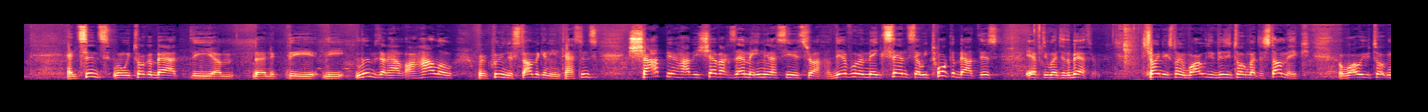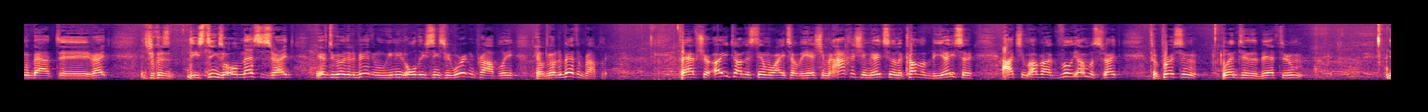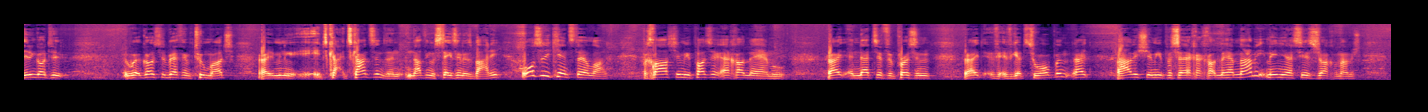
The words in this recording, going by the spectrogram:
And since when we talk about the, um, the, the, the limbs that have are hollow, we're including the stomach and the intestines. Shapir Therefore, it makes sense that we talk about this after we went to the bathroom. He's trying to explain why would we be busy talking about the stomach, or why would we be talking about uh, right? It's because these things are all necessary. Right? We have to go to the bathroom. We need all these things to be working properly. We have to go to the bathroom properly. To have sure to understand why it's over here. Right? If a person went to the bathroom, didn't go to goes to the bathroom too much, right? Meaning it's it's constant and nothing stays in his body. Also, he can't stay alive. Right, and that's if a person, right, if, if it gets too open, right.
